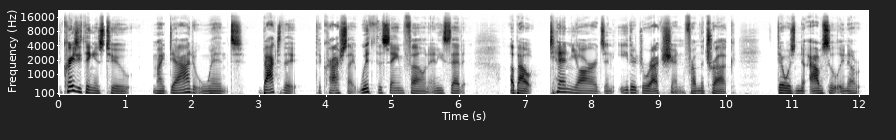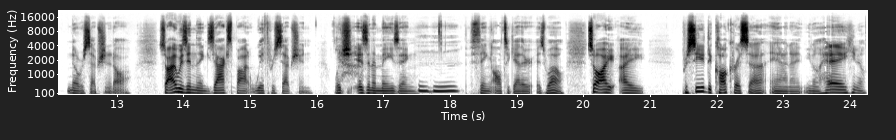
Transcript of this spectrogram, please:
The crazy thing is, too, my dad went back to the, the crash site with the same phone. And he said about 10 yards in either direction from the truck, there was no, absolutely no, no reception at all. So I was in the exact spot with reception, which is an amazing Mm-hmm. thing altogether as well. So I I proceeded to call Karissa and I you know hey you know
